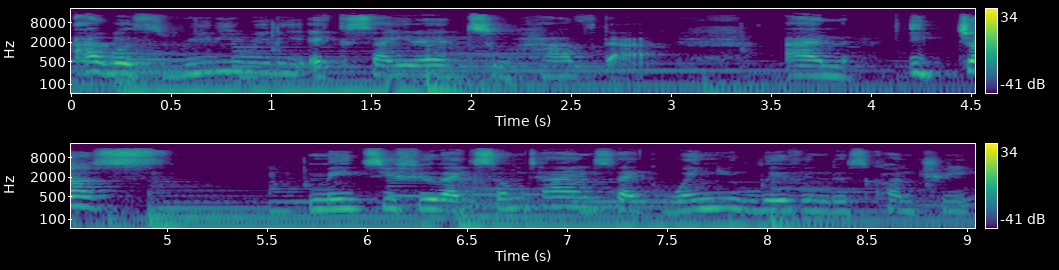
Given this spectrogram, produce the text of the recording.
I was really, really excited to have that. And it just makes you feel like sometimes like when you live in this country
